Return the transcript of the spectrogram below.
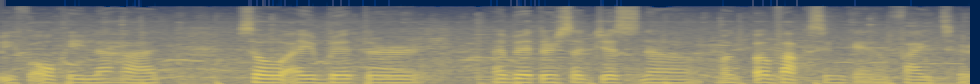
if okay lahat. So, I better, I better suggest na magpa-vaccine kayo ng Pfizer.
